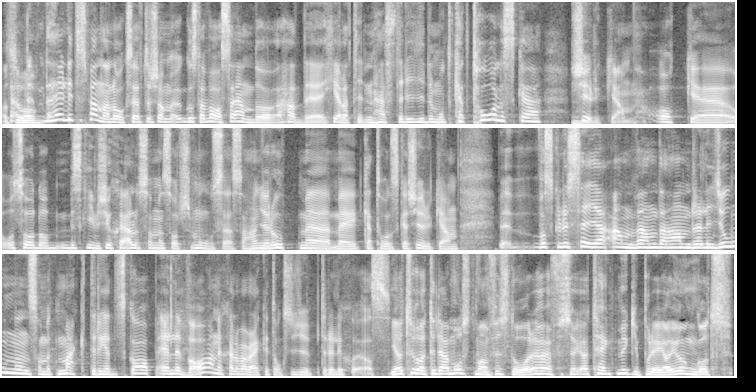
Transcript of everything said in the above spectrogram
Alltså... Det, det, här är lite spännande också eftersom Gustav Vasa ändå hade hela tiden den här striden mot katolska kyrkan. Mm. Och, eh, och så då beskriver sig själv som en sorts Moses och han gör upp med, med katolska kyrkan. Vad skulle du säga, använde han religionen som ett maktredskap eller var han i själva verket också djupt religiös? Jag tror att det där måste man förstå. Det har jag, försökt, jag har tänkt mycket på det. Jag har umgåtts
